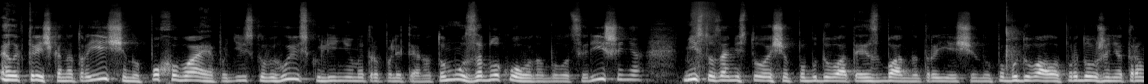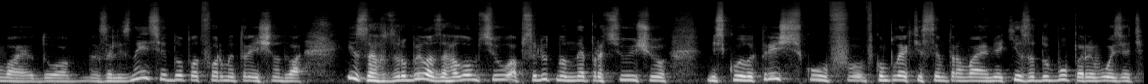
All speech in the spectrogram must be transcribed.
електричка на Троєщину поховає Подільсько-Вигурівську лінію метрополітену. Тому заблоковано було це рішення. Місто замість того, щоб побудувати С-бан на Троєщину, побудувало продовження трамваю до залізниці, до платформи Троєщина 2 і зробила загалом цю абсолютно непрацюючу міську електричку в комплекті з цим трамваєм, які за добу перевозять.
